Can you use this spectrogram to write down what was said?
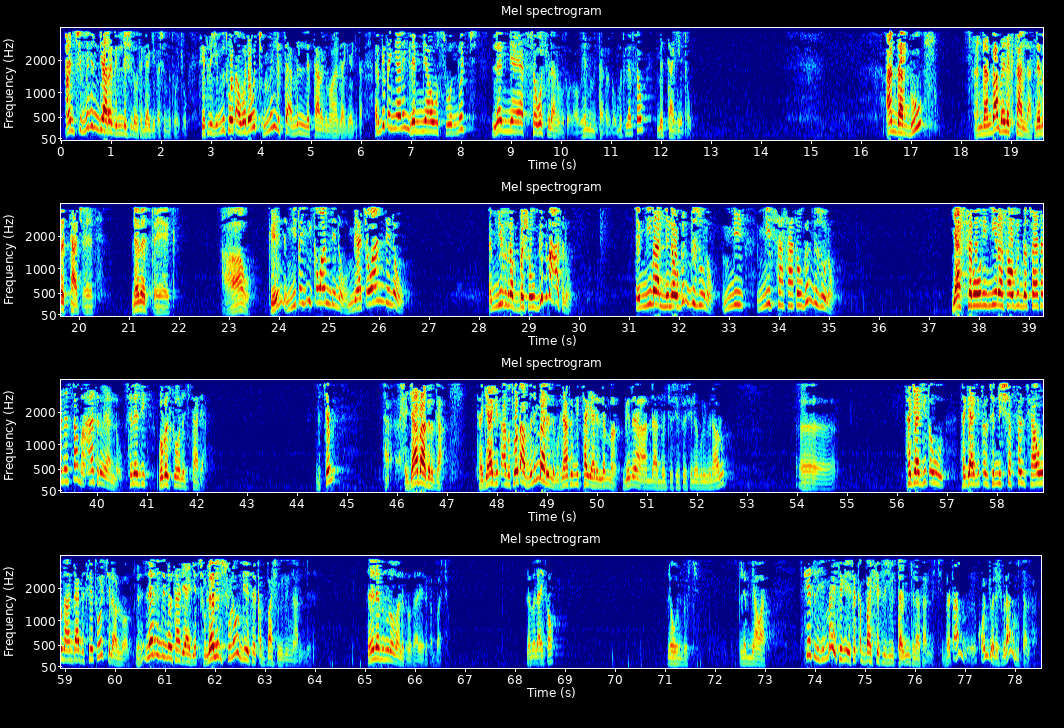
አንቺ ምን እንዲያደርግልሽ ነው ተጋጊጠሽ የምትወጪው? ሴት ልጅ የምትወጣ ወደ ውጭ ምን ልታ ምን ልታረግ ነው አጋጊጣ? እርግጠኛ ነኝ ለሚያዩት ወንዶች ለሚያያት ሰዎች ብላ ነው የምትወጣው። ይሄን የምታደርገው የምትለብሰው የምታጌጠው። አንዳንዱ አንዳንዷ መልእክት አላት ለመታጨት ለመጠየቅ። አዎ ግን የሚጠይቀው አንድ ነው፣ የሚያጨው አንድ ነው። የሚረበሸው ግን ማዕት ነው። የሚማልለው ግን ብዙ ነው። የሚሳሳተው ግን ብዙ ነው። ያሰበውን የሚረሳው ግን በእሷ የተነሳ ማዕት ነው ያለው። ስለዚህ ጎበዝ ከሆነች ታዲያ መቼም ሒጃብ አድርጋ ተጊያጊጣ ብትወጣ ምንም አይደለም፣ ምክንያቱም የሚታይ አይደለማ። ግን አንዳንዶቹ ሴቶች ሲነግሩ ምን አሉ? ተጊያጊጠው ስንሸፈን ሲያውን አንዳንድ ሴቶች ይላሉ አሉ ለምንድን ነው ታዲያ ያጌጥሽው? ለልብሱ ነው እንዴ የተቀባሽው ይሉኛል። ለምኑ ነው ማለት ነው ታዲያ የተቀባቸው? ለመላይካው፣ ለወንዶች ለሚያዋት ሴት ልጅማ የተቀባሽ ሴት ልጅ ብታይ ምን ትላታለች? በጣም ቆንጆ ነሽ ብላ ነው የምታልፋት።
